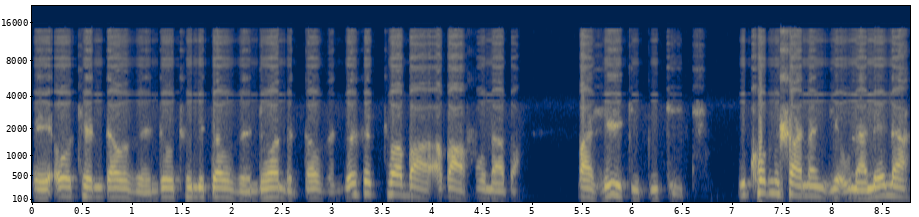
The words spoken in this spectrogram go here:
eh o 10000 o 20000 o 100000 bese kuthiwa ba abafuna aba badle igibigidi ikhomishana nje ulalela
